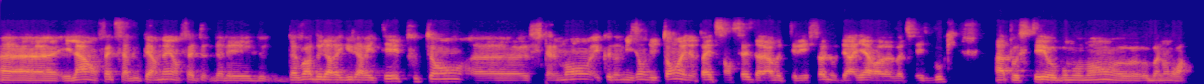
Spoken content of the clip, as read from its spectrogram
Euh, et là, en fait, ça vous permet en fait d'avoir de, la régularité tout en euh, finalement économisant du temps et ne pas être sans cesse derrière votre téléphone ou derrière votre Facebook à poster au bon moment, au bon endroit.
